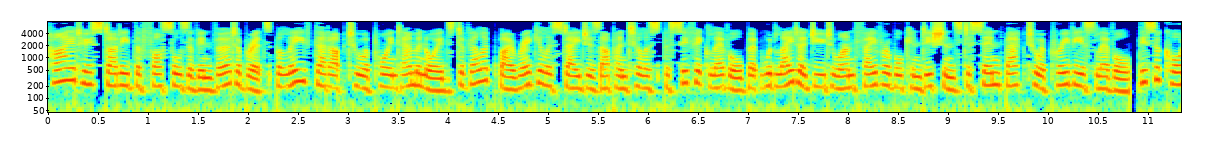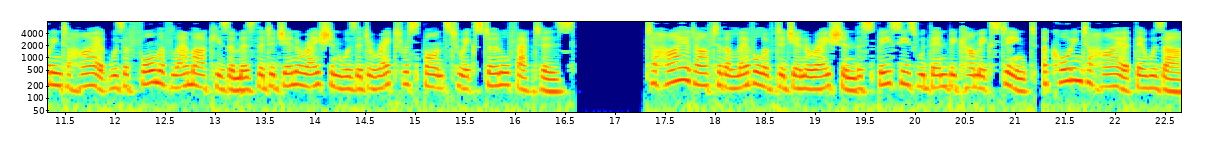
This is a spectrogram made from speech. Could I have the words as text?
Hyatt who studied the fossils of invertebrates believed that up to a point ammonoids developed by regular stages up until a specific level but would later due to unfavorable conditions descend back to a previous level. This according to Hyatt was a form of Lamarckism as the degeneration was a direct response to external factors. To Hyatt after the level of degeneration the species would then become extinct. According to Hyatt there was a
